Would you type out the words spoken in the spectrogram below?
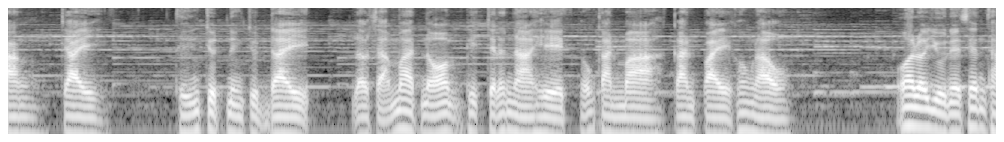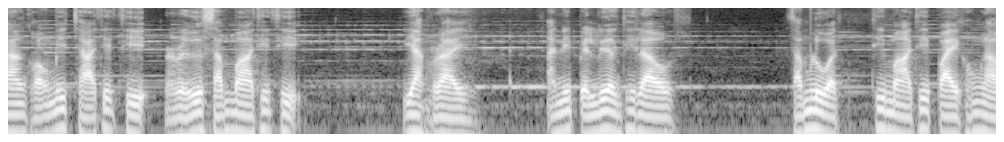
างใจถึงจุดหนึ่งจุดใด เราสามารถน้อมพิจารณาเหตุของการมาการไปของเรา ว่าเราอยู่ในเส้นทางของมิจฉาทิฏฐิหรือสัมมาทิฏฐิอย่างไร อันนี้เป็นเรื่องที่เราสำรวจที่มาที่ไปของเรา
